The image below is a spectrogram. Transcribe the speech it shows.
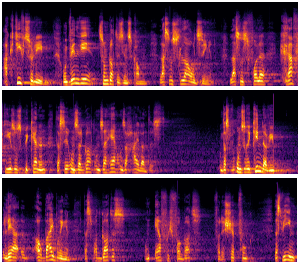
aktiv zu leben. Und wenn wir zum Gottesdienst kommen, lass uns laut singen. Lass uns voller Kraft Jesus bekennen, dass er unser Gott, unser Herr, unser Heiland ist. Und dass wir unsere Kinder wie auch beibringen, das Wort Gottes und Ehrfurcht vor Gott, vor der Schöpfung dass wir ihm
